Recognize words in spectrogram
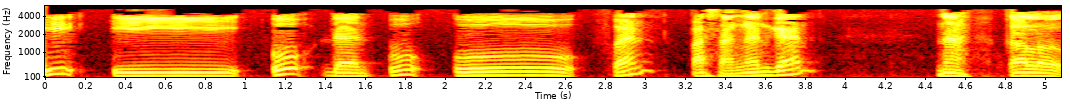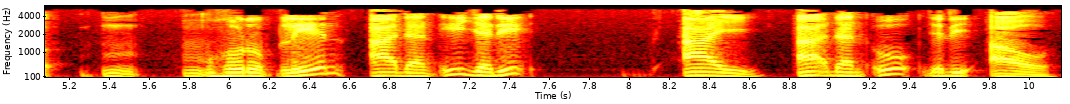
I, I, U dan U, U. Kan? Pasangan kan? Nah, kalau huruf lin, A dan I jadi I. A dan U jadi AU.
